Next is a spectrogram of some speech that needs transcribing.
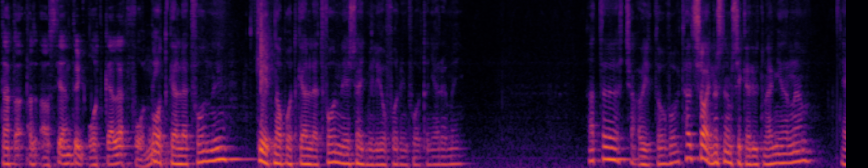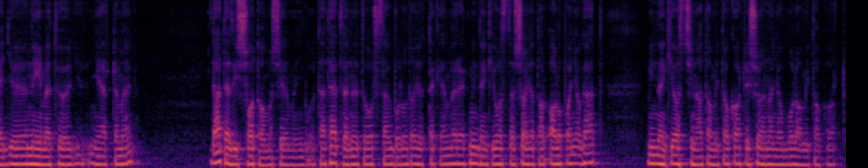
Tehát az azt jelenti, hogy ott kellett fonni? Ott kellett fonni, két napot kellett fonni, és egy millió forint volt a nyeremény. Hát csábító volt. Hát sajnos nem sikerült megnyernem. Egy német hölgy nyerte meg. De hát ez is hatalmas élmény volt. Tehát 75 országból oda jöttek emberek, mindenki hozta a saját alapanyagát, mindenki azt csinált, amit akart, és olyan anyagból, amit akart.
